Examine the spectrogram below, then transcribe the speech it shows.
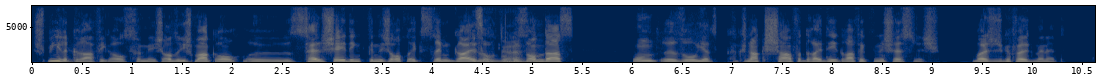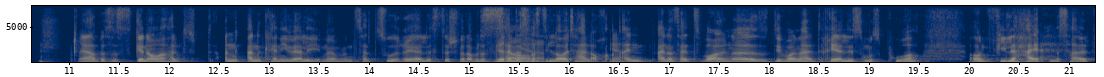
Spielegrafik aus für mich. Also ich mag auch äh, Cell-Shading, finde ich auch extrem geil. Ist auch so geil, ja. besonders. Und äh, so jetzt knackscharfe 3D-Grafik finde ich hässlich. Weiß ich, gefällt mir nicht. Ja, aber es ist genau halt Un Uncanny Valley, ne, wenn es halt zu realistisch wird. Aber das ist halt Genau. das, was Ja. die Leute halt auch Ja. ein, einerseits wollen. Ne? Also Die wollen halt Realismus pur. Und viele hypen es halt.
